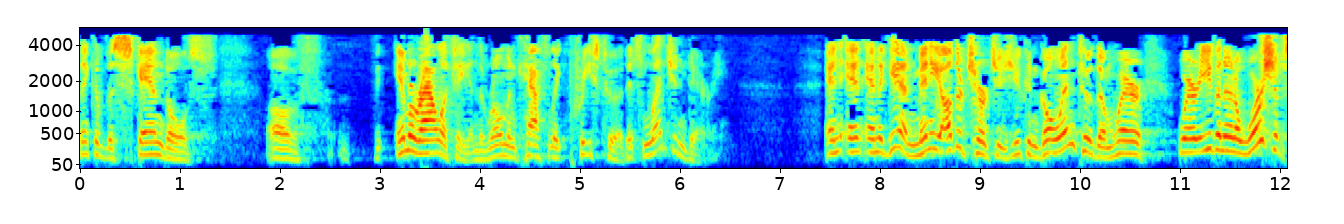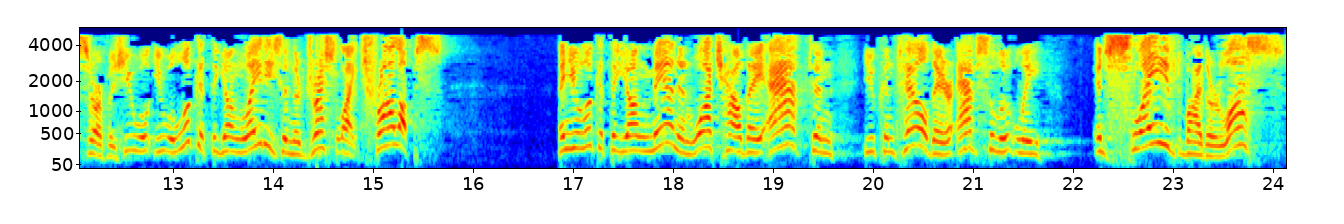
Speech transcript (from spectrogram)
Think of the scandals of the immorality in the Roman Catholic priesthood. It's legendary. And, and, and again, many other churches, you can go into them where, where even in a worship service, you will, you will look at the young ladies and they're dressed like trollops. And you look at the young men and watch how they act and you can tell they're absolutely enslaved by their lusts.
